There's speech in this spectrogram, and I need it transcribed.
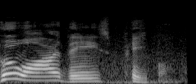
Who are these people?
